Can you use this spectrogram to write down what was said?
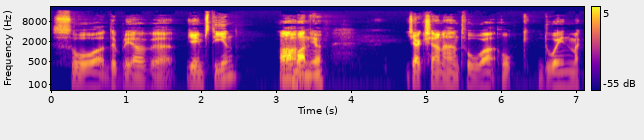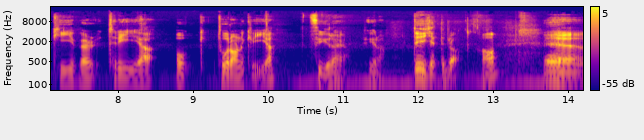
Så det blev eh, James Dean, Ja, han vann ju. Jack Shanahan tvåa och Dwayne McKeever trea och Tor-Arne Kvia Fyra ja. fyra. Det är jättebra. Ja. Eh, Eh,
